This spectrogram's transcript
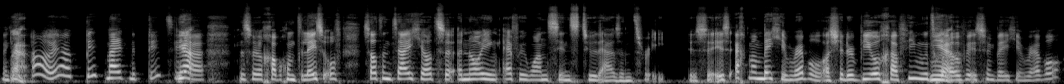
Dan denk ja. ik, oh ja, pit, meid met pit. Ja. Ja. dat is wel grappig om te lezen. Of ze had een tijdje, had ze annoying everyone since 2003. Dus ze is echt wel een beetje een rebel. Als je haar biografie moet Ja. geloven, is ze een beetje een rebel.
